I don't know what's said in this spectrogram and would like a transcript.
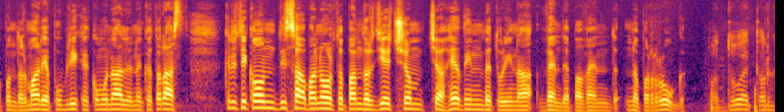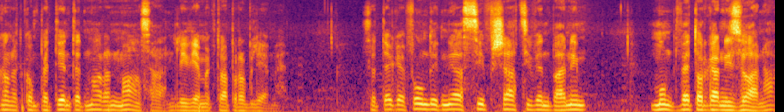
apo ndërmarrja publike komunale në këtë rast, kritikon disa banorë të pandërgjegjshëm që hedhin mbeturina vend e pa vend nëpër rrugë. Po duhet organet kompetente të marrin masa në lidhje me këto probleme. Se tek e fundit ne si fshat, si vendbanim mund të vetorganizohena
